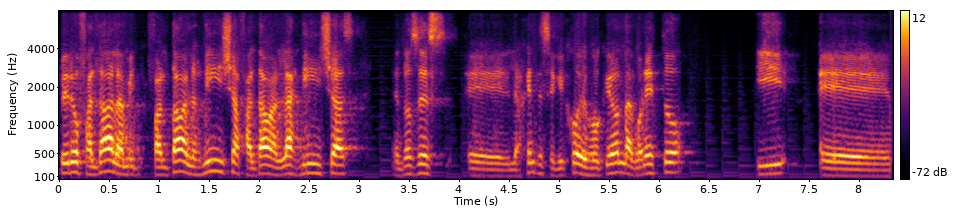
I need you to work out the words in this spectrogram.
pero faltaba faltaban los ninjas, faltaban las ninjas, entonces eh, la gente se quejó, dijo, ¿qué onda con esto? Y eh,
